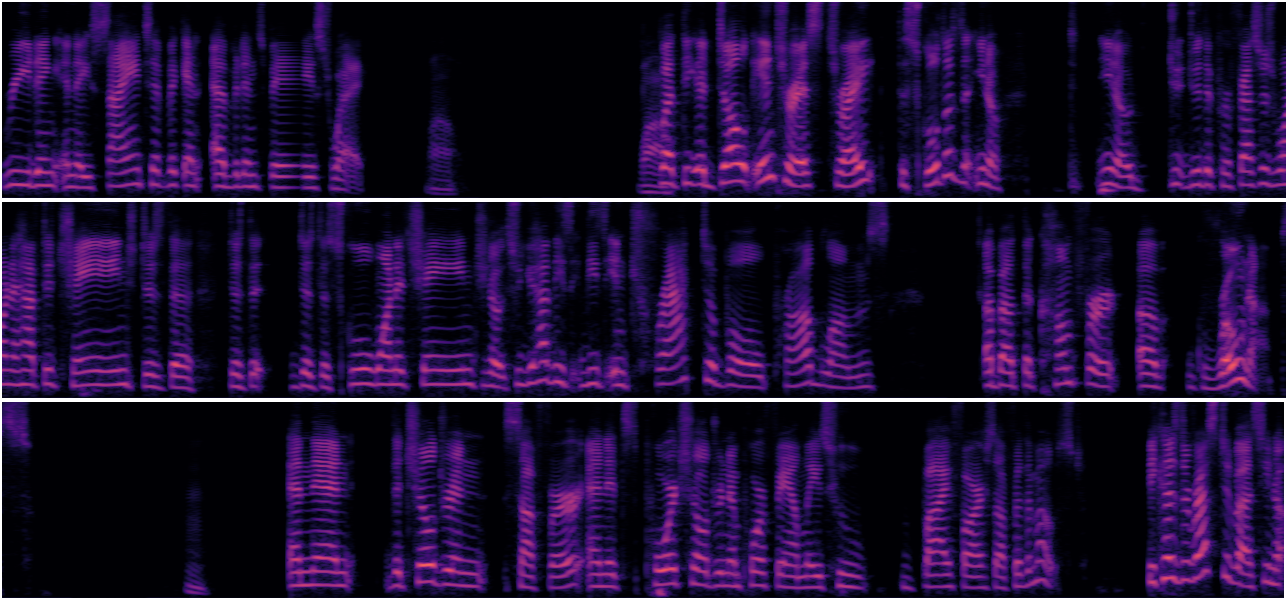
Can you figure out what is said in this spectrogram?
reading in a scientific and evidence-based way. Wow. Wow. But the adult interests, right? The school doesn't, you know, you know, do, do the professors want to have to change? Does the does the does the school want to change? You know, so you have these these intractable problems about the comfort of grown-ups. Hmm. and then the children suffer and it's poor children and poor families who by far suffer the most. Because the rest of us you know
